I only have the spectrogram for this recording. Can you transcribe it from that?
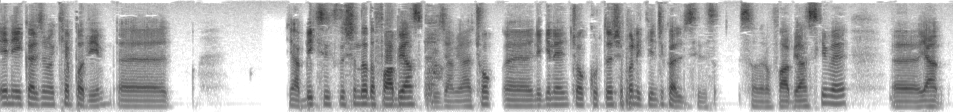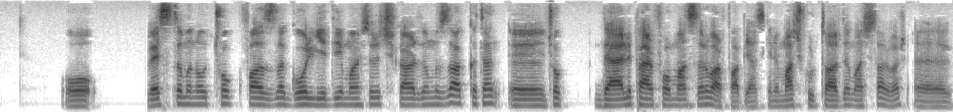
en iyi kalecime Kepa diyeyim. Ee, ya Big Six dışında da Fabianski diyeceğim. Yani çok e, ligin en çok kurtarış yapan ikinci kalecisiydi sanırım Fabianski ve e, yani o West Ham'ın o çok fazla gol yediği maçları çıkardığımızda hakikaten e, çok değerli performansları var Fabianski'nin. Maç kurtardığı maçlar var. E,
